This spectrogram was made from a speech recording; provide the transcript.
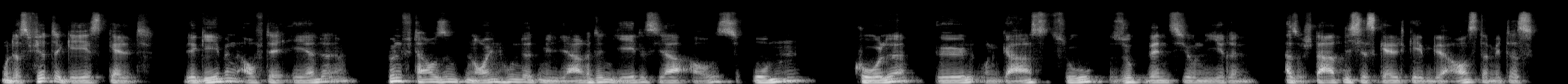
Und das vierte G ist Geld. Wir geben auf der Erde 5900 Milliarden jedes Jahr aus, um Kohle, Öl und Gas zu subventionieren. Also staatliches Geld geben wir aus, damit das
